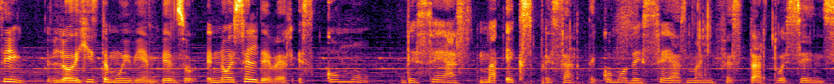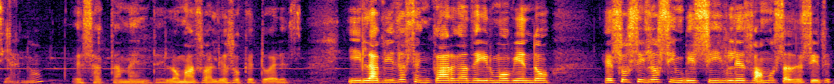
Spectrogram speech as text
Sí, lo dijiste muy bien, pienso, no es el deber, es cómo deseas expresarte, cómo deseas manifestar tu esencia, ¿no? Exactamente, lo más valioso que tú eres. Y la vida se encarga de ir moviendo esos hilos invisibles, vamos a decir,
